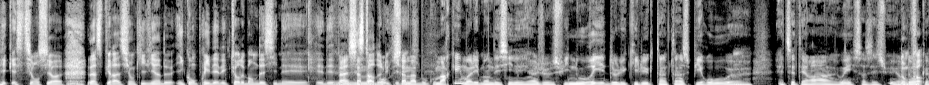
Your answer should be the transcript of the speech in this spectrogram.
mes questions sur l'inspiration qui vient de, y compris des lectures de bandes dessinées et, des, ben, histoires de Lucky Ça m'a beaucoup marqué, moi, les bandes dessinées. Hein. Je suis nourri de Lucky Luke, Tintin, Spirou, euh, mm. etc. Oui, ça c'est sûr. Donc, euh,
